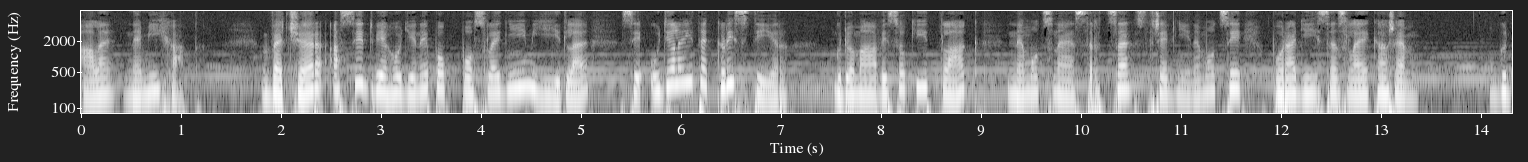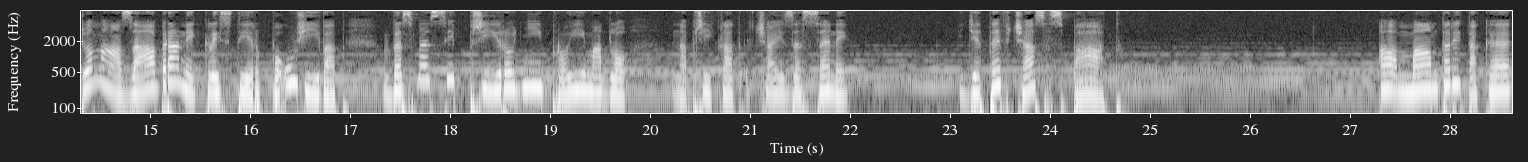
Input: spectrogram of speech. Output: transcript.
ale nemíchat. Večer asi dvě hodiny po posledním jídle si udělejte klistýr. Kdo má vysoký tlak, nemocné srdce, střevní nemoci, poradí se s lékařem. Kdo má zábrany klistýr používat, vezme si přírodní projímadlo, například čaj ze seny. Jděte včas spát. A mám tady také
